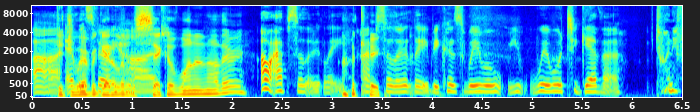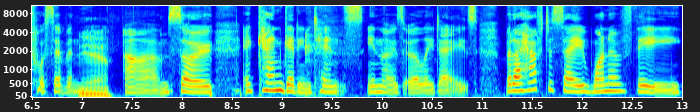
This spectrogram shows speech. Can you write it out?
Uh, Did you ever get a little hard. sick of one another? Oh, absolutely, okay. absolutely, because we were we were together 24 7. Yeah. Um, so it can get intense in those early days. But I have to say, one of the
